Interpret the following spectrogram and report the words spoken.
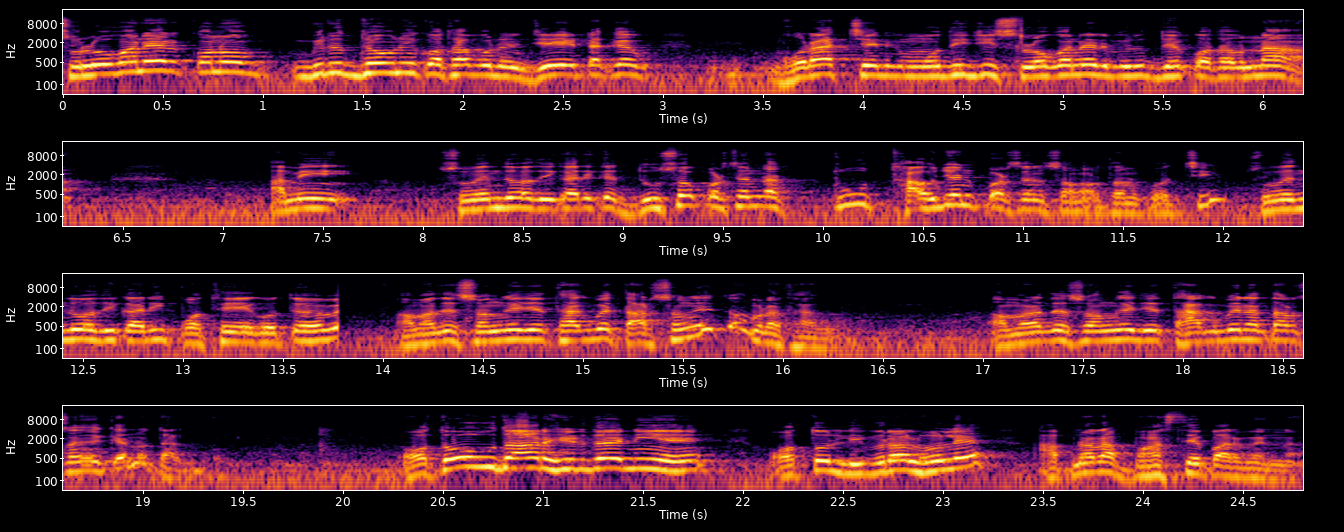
স্লোগানের কোনো বিরুদ্ধে উনি কথা বলেন, যে এটাকে ঘোরাচ্ছেন মোদিজি স্লোগানের বিরুদ্ধে কথা না, আমি শুভেন্দু অধিকারীকে দুশো পার্সেন্ট না টু থাউজেন্ড পার্সেন্ট সমর্থন করছি। শুভেন্দু অধিকারী পথে এগোতে হবে। আমাদের সঙ্গে যে থাকবে, তার সঙ্গেই তো আমরা থাকব। আমাদের সঙ্গে যে থাকবে না, তার সঙ্গে কেন থাকব? অত উদার হৃদয় নিয়ে, অত লিবারাল হলে আপনারা বাঁচতে পারবেন না।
